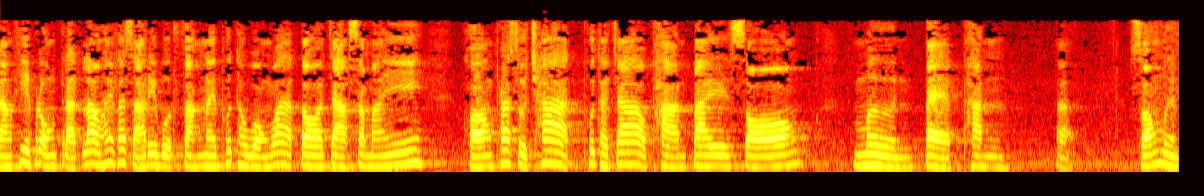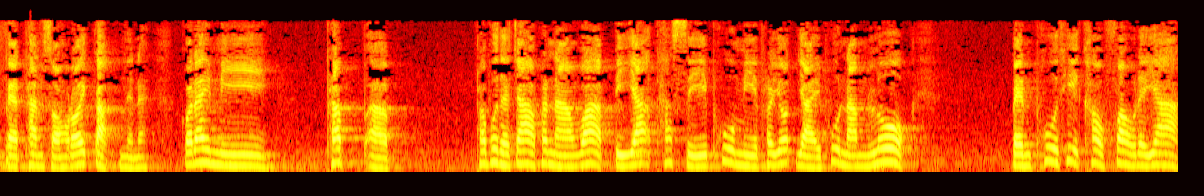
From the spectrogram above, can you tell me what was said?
ดังที่พระองค์ตรัสเล่าให้พระสารีบุตรฟังในพุทธวงศ์ว่าต่อจากสมัย ของพระสุชาติพุทธเจ้าผ่านไปสองหมื่นแปดพันสองหมื่นแปดพันสองร้อยกับเนี่ยนะก็ได้มีพระพระพุทธเจ้าพระนามว่าปิยทัศสีผู้มีพระยศใหญ่ผู้นำโลกเป็นผู้ที่เข้าเฝ้าได้ยาก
